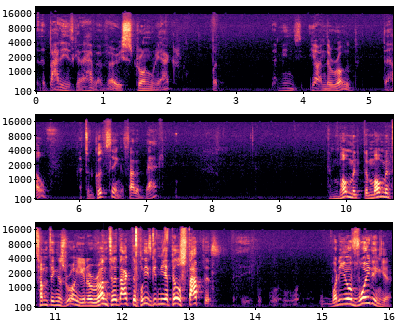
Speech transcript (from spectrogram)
the body is going to have a very strong reaction. But that means you're on the road to health. That's a good thing, it's not a bad thing. The moment, the moment something is wrong, you're going to run to the doctor. Please give me a pill. Stop this. What are you avoiding here?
